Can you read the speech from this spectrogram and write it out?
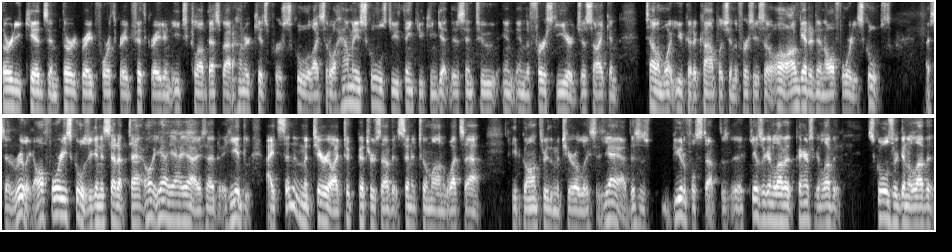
30 kids in third grade, fourth grade, fifth grade in each club. That's about 100 kids per school. I said, Well, how many schools do you think you can get this into in, in the first year, just so I can tell them what you could accomplish in the first year? So, oh, I'll get it in all 40 schools. I said, Really? All 40 schools? You're going to set up tag? Oh, yeah, yeah, yeah. I said, He had, I'd sent him the material. I took pictures of it, sent it to him on WhatsApp. He'd gone through the material. He says, Yeah, this is beautiful stuff. The kids are going to love it. Parents are going to love it schools are going to love it.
